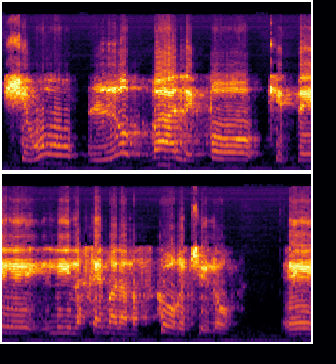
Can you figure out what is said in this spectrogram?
שהוא לא בא לפה כדי להילחם על המשכורת שלו. אה,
